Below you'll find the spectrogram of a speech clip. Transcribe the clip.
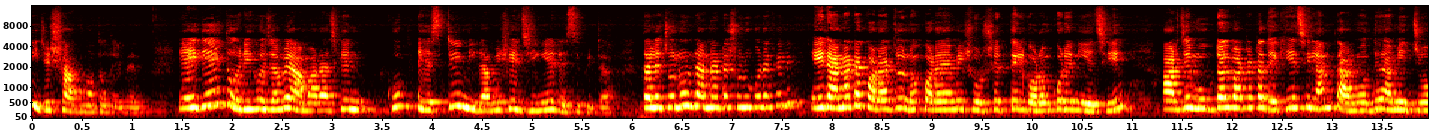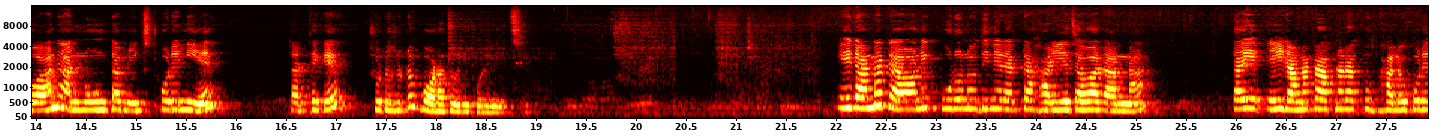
নিজের স্বাদ মতো দেবেন। এই দিয়েই তৈরি হয়ে যাবে আমার আজকে খুব টেস্টি নিরামিষের ঝিঙের রেসিপিটা তাহলে চলুন রান্নাটা শুরু করে ফেলি। এই রান্নাটা করার জন্য কড়াই আমি সর্ষের তেল গরম করে নিয়েছি। আর যে মুগ ডাল বাটাটা দেখিয়েছিলাম, তার মধ্যে আমি জোয়ান আর নুনটা মিক্সড করে নিয়ে তার থেকে ছোট ছোট বড়া তৈরি করে নিচ্ছি। এই রান্নাটা অনেক পুরনো দিনের একটা হারিয়ে যাওয়া রান্না। তাই এই রান্নাটা আপনারা খুব ভালো করে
